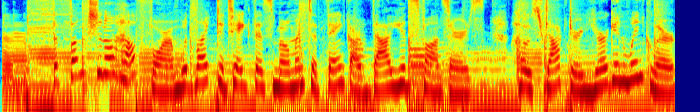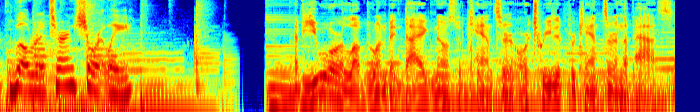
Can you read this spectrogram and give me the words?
The Functional Health Forum would like to take this moment to thank our valued sponsors. Host Dr. Juergen Winkler will return shortly. Have you or a loved one been diagnosed with cancer or treated for cancer in the past?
